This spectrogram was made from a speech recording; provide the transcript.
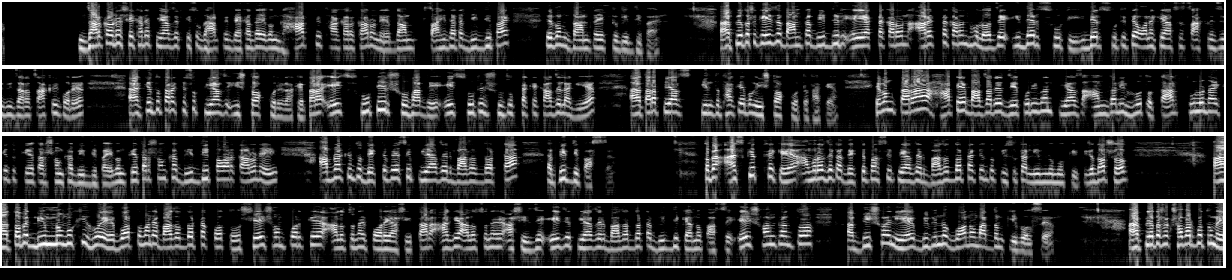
যার কারণে সেখানে পেঁয়াজের কিছু ঘাটতি দেখা দেয় এবং ঘাটতি থাকার কারণে দাম চাহিদাটা বৃদ্ধি পায় এবং দামটা একটু বৃদ্ধি পায়। প্রিয় দর্শক, এই যে দামটা বৃদ্ধির এই একটা কারণ, আরেকটা কারণ হলো যে ঈদের ছুটি, ঈদের ছুটিতে অনেকে আছে চাকরিজীবী যারা চাকরি করে কিন্তু তারা কিছু পেঁয়াজ স্টক করে রাখে। তারা এই ছুটির সুবাদে, এই ছুটির সুযোগটাকে কাজে লাগিয়ে তারা পেঁয়াজ কিনতে থাকে এবং স্টক করতে থাকে। এবং তারা হাটে, বাজারে যে পরিমাণ পেঁয়াজ আমদানি হতো, তার তুলনায় কিন্তু ক্রেতার সংখ্যা বৃদ্ধি পায়। এবং ক্রেতার সংখ্যা বৃদ্ধি পাওয়ার কারণেই আমরা কিন্তু দেখতে পেয়েছি পেঁয়াজের বাজার দরটা বৃদ্ধি পাচ্ছে। তবে আজকের থেকে আমরা যেটা দেখতে পাচ্ছি, পেঁয়াজের বাজার দরটা কিন্তু কিছুটা নিম্নমুখী। প্রিয় দর্শক তবে নিম্নমুখী হয়ে বর্তমানে বাজার দরটা কত সেই সম্পর্কে আলোচনায় পরে আসি। তার আগে আলোচনায় আসি যে, এই যে পেঁয়াজের বাজার দরটা বৃদ্ধি কেন পাচ্ছে, এই সংক্রান্ত বিষয় নিয়ে বিভিন্ন গণমাধ্যম কি বলছে। প্রিয় দর্শক, সবার প্রথমে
